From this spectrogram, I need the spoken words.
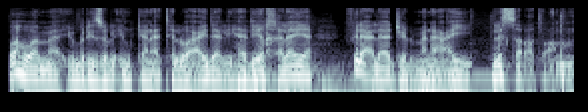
وهو ما يبرز الإمكانات الواعدة لهذه الخلايا في العلاج المناعي للسرطان.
